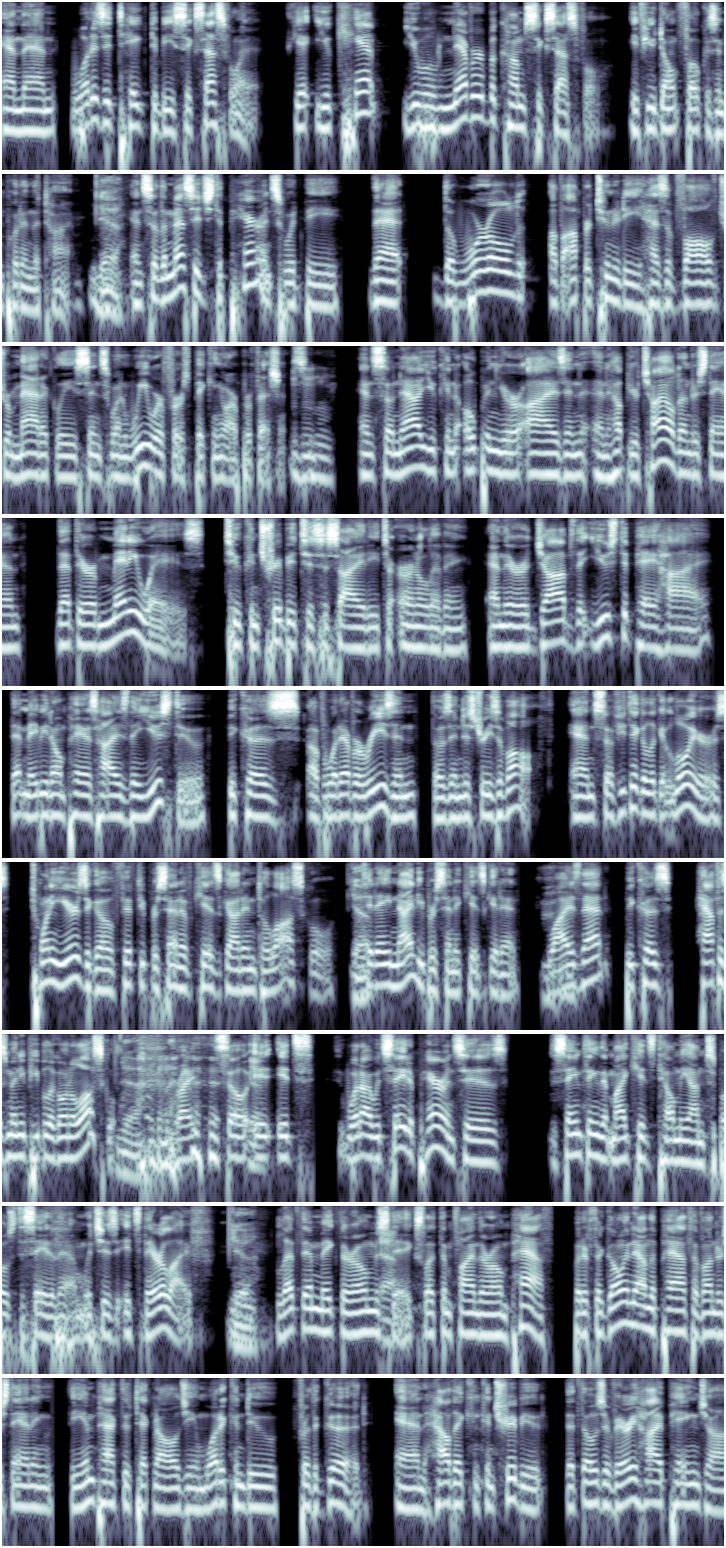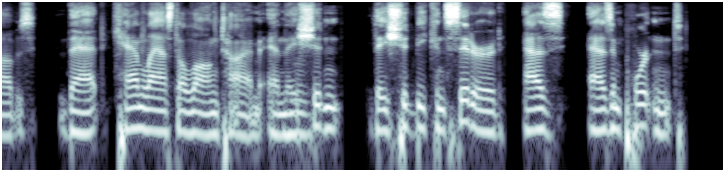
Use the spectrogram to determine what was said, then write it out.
And then what does it take to be successful in it? Yet you can't, you will never become successful if you don't focus and put in the time. Yeah. And so the message to parents would be that the world of opportunity has evolved dramatically since when we were first picking our professions. Mhm. And so now you can open your eyes and, and help your child understand that there are many ways to contribute to society to earn a living. And there are jobs that used to pay high that maybe don't pay as high as they used to because of whatever reason those industries evolved. And so if you take a look at lawyers, 20 years ago, 50% of kids got into law school. Yeah. Today, 90% of kids get in. Why mm-hmm. is that? Because half as many people are going to law school Yeah. right? So Yeah. it, it's what I would say to parents is the same thing that my kids tell me I'm supposed to say to them, which is it's their life. Yeah. Let them make their own mistakes. Let them find their own path. But if they're going down the path of understanding the impact of technology and what it can do for the good and how they can contribute, that those are very high paying jobs that can last a long time and they Mhm. shouldn't they should be considered as as important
